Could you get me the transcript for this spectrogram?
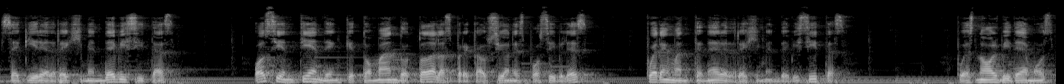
seguir el régimen de visitas o si entienden que tomando todas las precauciones posibles pueden mantener el régimen de visitas. Pues no olvidemos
